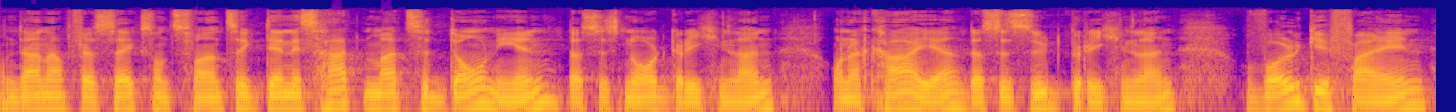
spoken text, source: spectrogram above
und dann ab Vers 26, denn es hat Mazedonien, das ist Nordgriechenland, und Achaia, das ist Südgriechenland, wohlgefallen,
